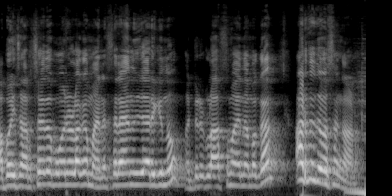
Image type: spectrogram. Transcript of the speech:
അപ്പോൾ ഈ ചർച്ച ചെയ്ത പോയിന്റുകളൊക്കെ മനസ്സിലായെന്ന് വിചാരിക്കുന്നു. മറ്റൊരു ക്ലാസ്സുമായി നമുക്ക് അടുത്ത ദിവസം കാണാം.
